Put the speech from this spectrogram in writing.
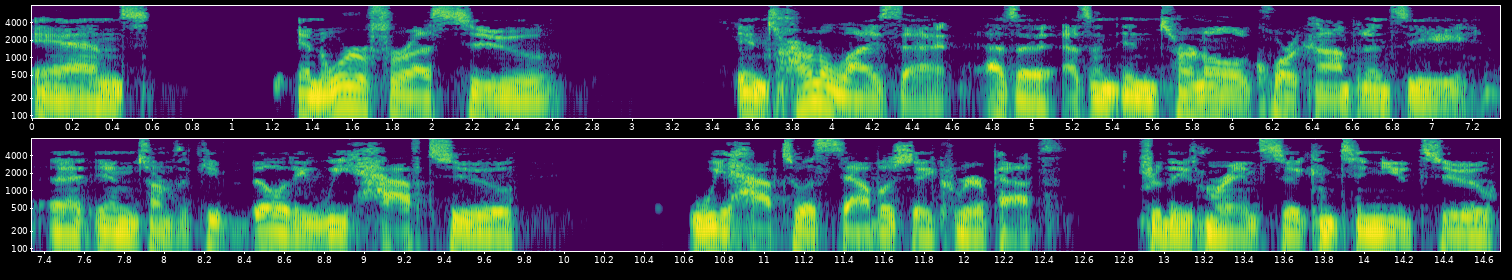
and in order for us to internalize that as a as an internal core competency uh, in terms of capability, we have to we have to establish a career path for these Marines to continue to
